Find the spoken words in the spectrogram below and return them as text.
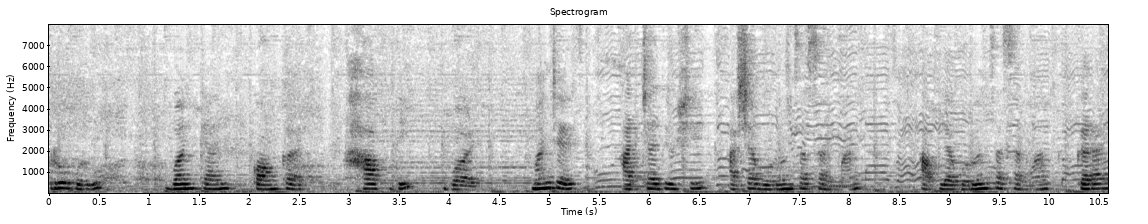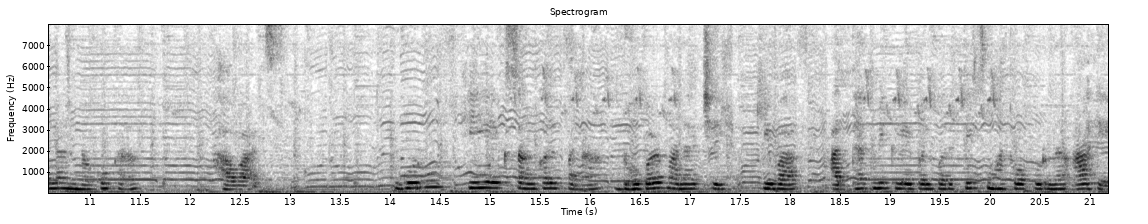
true guru one can conquer half the world म्हणजेच आजच्या दिवशी अशा गुरूंचा सन्मान आपल्या गुरूंचा सन्मान करायला नको का? हवाच गुरु ही एक संकल्पना ढोबळ मानाची किंवा आध्यात्मिक लेवलवरतीच महत्त्वपूर्ण आहे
